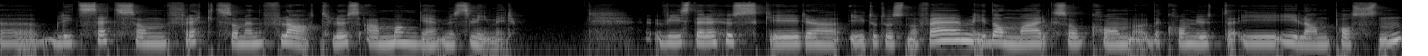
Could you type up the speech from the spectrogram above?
uh, blitt sett som frekt som en flatlus av mange muslimer. Hvis dere husker eh, i 2005 i Danmark så kom det kom ut i Ilandposten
